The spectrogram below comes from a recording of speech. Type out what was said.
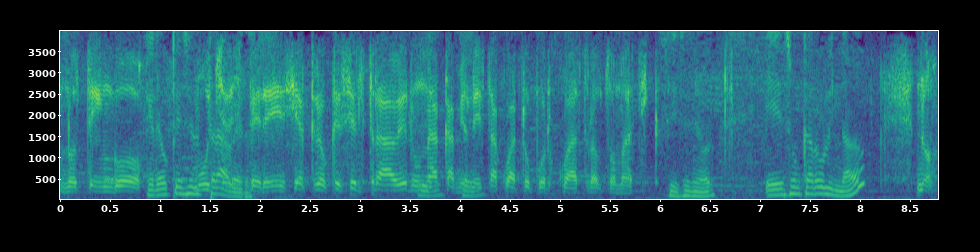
no tengo creo que es el mucha experiencia. Creo que es el Traver, una camioneta 4x4 automática. Sí, señor. ¿Es un carro blindado? No,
